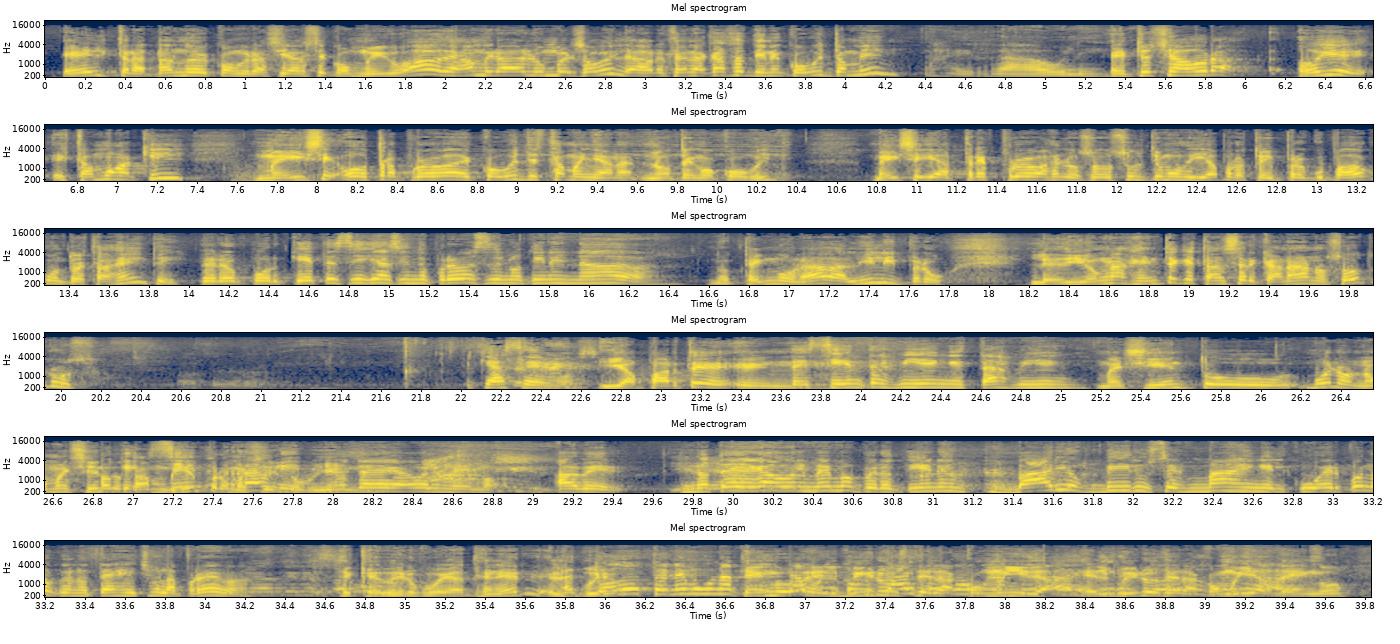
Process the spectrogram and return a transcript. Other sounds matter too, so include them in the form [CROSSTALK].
él tratando de congraciarse conmigo, ah, déjame darle un beso a Lili, ahora está en la casa, tiene COVID también. Ay, Raúl. Entonces ahora, oye, estamos aquí, me hice otra prueba de COVID esta mañana, no tengo COVID. Me hice ya tres pruebas en los dos últimos días, pero estoy preocupado con toda esta gente. Pero ¿por qué te sigues haciendo pruebas si no tienes nada? No tengo nada, Lili, pero le dio a gente que están cercanas a nosotros. ¿Qué hacemos? Y aparte, en- ¿Te sientes bien? ¿Estás bien? me siento, bueno, no me siento tan bien, pero me Raúl, siento bien. No te ha llegado el memo. A ver, no te ha llegado el memo, pero tienes varios virus más en el cuerpo, lo que no te has hecho la prueba. ¿De qué virus voy a tener? El Ah, virus- todos tenemos una- Tengo el virus de la comida, el virus de la comida tengo.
